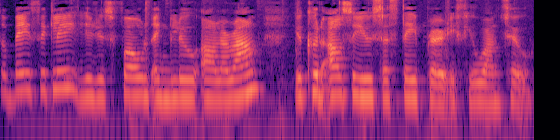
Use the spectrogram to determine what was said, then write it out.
So basically you just fold and glue all around. You could also use a stapler if you want to.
